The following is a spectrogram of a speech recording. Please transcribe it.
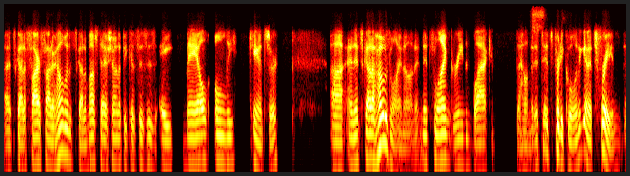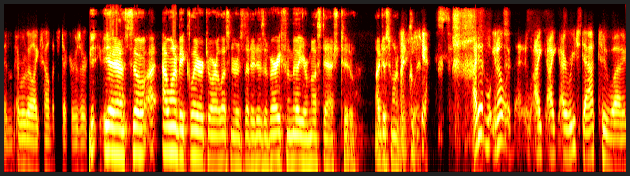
Uh, it's got a firefighter helmet. It's got a mustache on it because this is a male only cancer. Uh, and it's got a hose line on it, and it's lime green and black. The helmet, it's it's pretty cool, and again, it's free, and, and everybody likes helmet stickers. Or yeah, so I, I want to be clear to our listeners that it is a very familiar mustache too. I just want to be clear. yeah. I didn't, you know, I, I, I reached out to uh,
